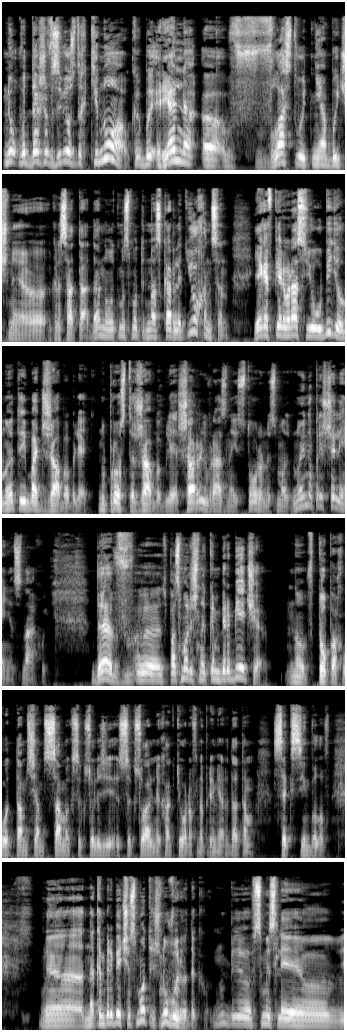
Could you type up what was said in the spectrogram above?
ну, вот даже в звездах кино, как бы реально э, властвует необычная э, красота, да. Ну, вот мы смотрим на Скарлетт Йоханссон. Я как в первый раз ее увидел, но это ебать жаба, блядь. Ну, просто жаба, блядь. Шары в разные стороны смотрят. Ну, и на пришеленец, нахуй. Да, в, э, посмотришь на Камбербеча, ну, в топах вот там самых сексуали... сексуальных актеров, например, да, там секс-символов. На Камбербеча смотришь, ну, выродок. Ну, в смысле, э,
